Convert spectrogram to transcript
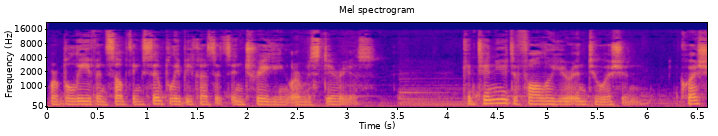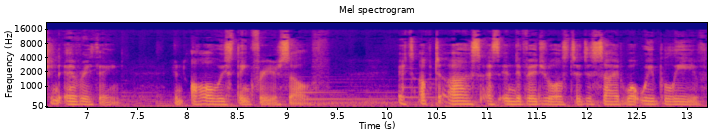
or believe in something simply because it's intriguing or mysterious. Continue to follow your intuition, question everything, and always think for yourself. It's up to us as individuals to decide what we believe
